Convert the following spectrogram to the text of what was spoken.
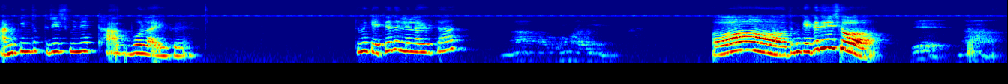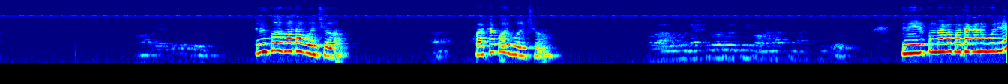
আমি কিন্তু ত্রিশ মিনিট থাকব লাইভে তুমি কেটে দিলে লাইভটা ও, তুমি কেটে দিয়েছ? তুমি কই কথা বলছো? কথা কই বলছো? তুমি এরকম ভাবে কথা কেন বললে?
